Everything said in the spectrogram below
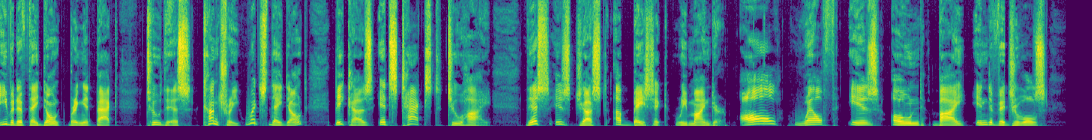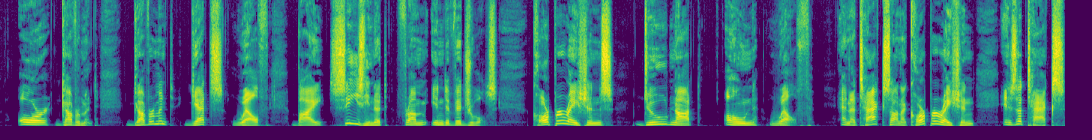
even if they don't bring it back to this country, which they don't because it's taxed too high. This is just a basic reminder. All wealth is owned by individuals or government. Government gets wealth by seizing it from individuals. Corporations do not own wealth. And a tax on a corporation is a tax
